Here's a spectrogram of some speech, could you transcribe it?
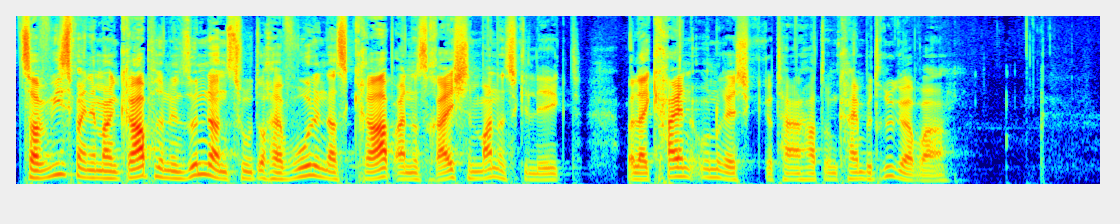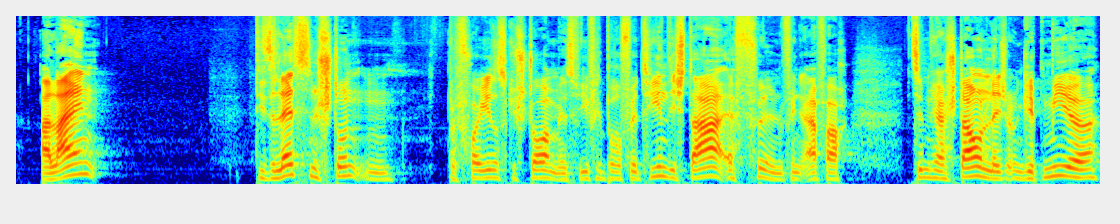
Zwar wies man ihm ein Grab und den Sündern zu, doch er wurde in das Grab eines reichen Mannes gelegt, weil er kein Unrecht getan hat und kein Betrüger war. Allein diese letzten Stunden, bevor Jesus gestorben ist, wie viele Prophetien sich da erfüllen, finde ich einfach ziemlich erstaunlich und gibt mir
